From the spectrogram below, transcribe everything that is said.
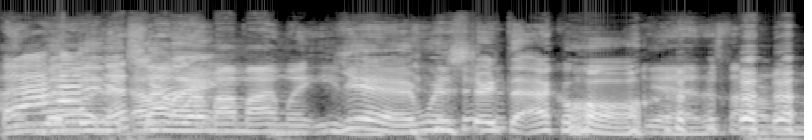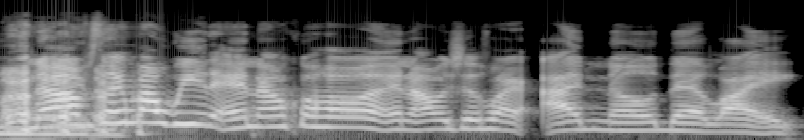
But I- I but had then that's I'm not where my mind went either. Yeah, it went straight to alcohol. Yeah, that's not where my mind No, went I was either. thinking about weed and alcohol, and I was just like, I know that like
